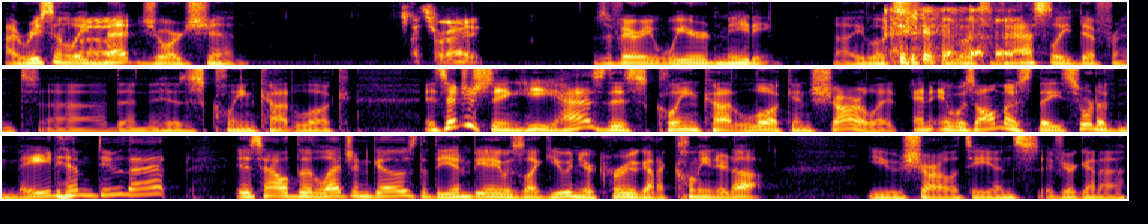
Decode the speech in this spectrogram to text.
I recently Wow. met George Shinn. That's right. It was a very weird meeting. Uh, he looks he looks vastly different uh, than his clean cut look. It's interesting. He has this clean cut look in Charlotte, and it was almost they sort of made him do that. Is how the legend goes that the NBA was like, you and your crew got to clean it up, you charlatans, if you're gonna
